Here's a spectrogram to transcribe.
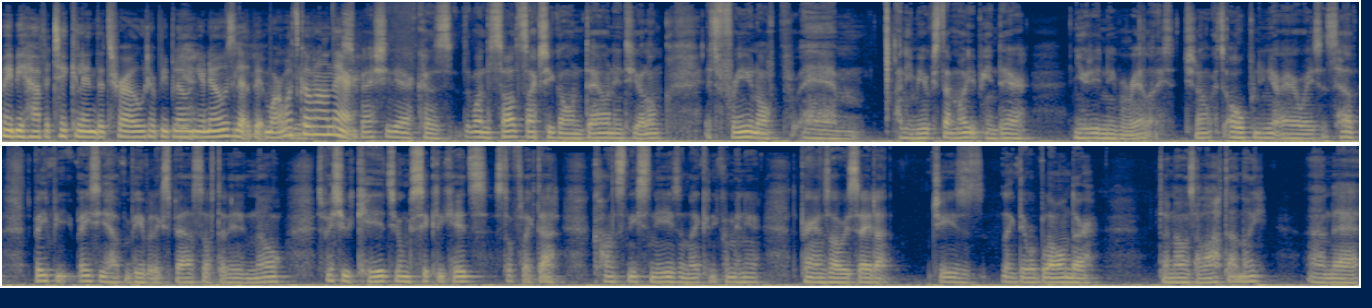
maybe have a tickle in the throat or be blowing Yeah. your nose a little bit more. What's Yeah, going on there? Especially there, because when the salt's actually going down into your lung, it's freeing up um, any mucus that might have been there you didn't even realise. Do You know, it's opening your airways. It's help. It's ba- basically helping people expel stuff that they didn't know, especially with kids, young sickly kids, stuff like that. Constantly sneezing. Like, can you come in here? The parents always say that, Jesus, like they were blowing their their nose a lot that night, and uh,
